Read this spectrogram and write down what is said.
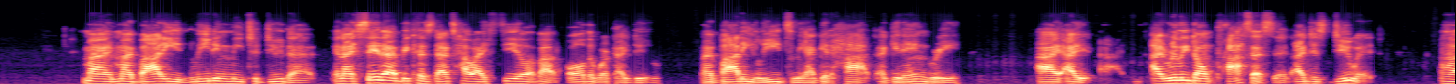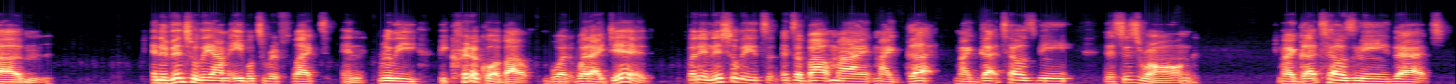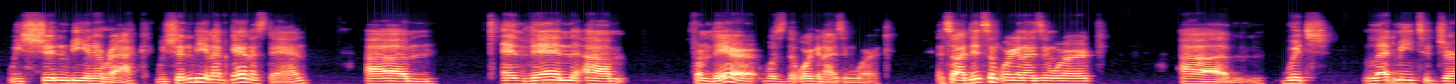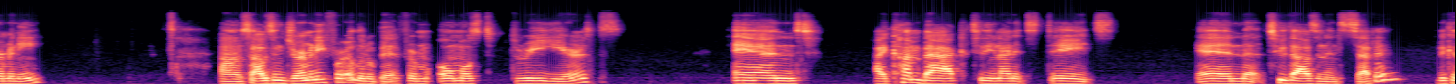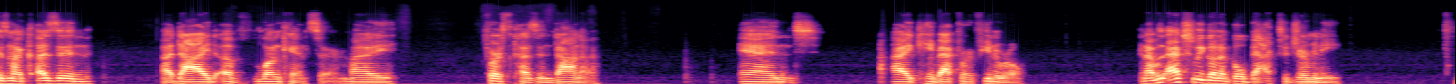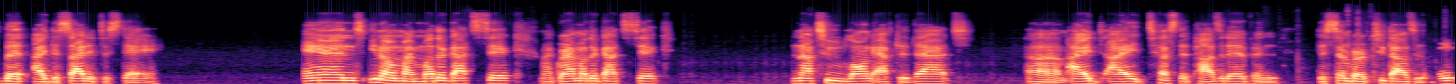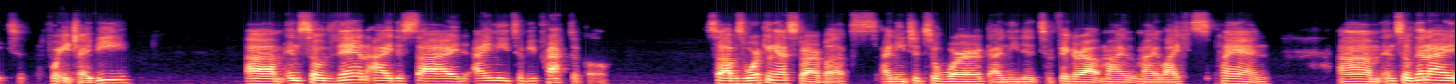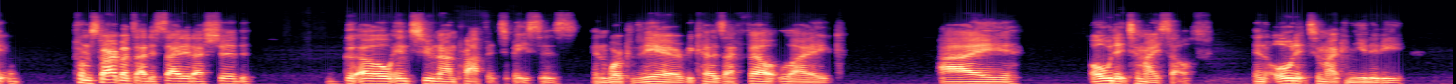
my my body leading me to do that. And I say that because that's how I feel about all the work I do. My body leads me. I get hot, I get angry. I I I really don't process it. I just do it. Um, and eventually i'm able to reflect and really be critical about what what i did. But initially it's it's about my my gut. My gut tells me this is wrong. My gut tells me that we shouldn't be in iraq. We shouldn't be in afghanistan. Um, and then um, from there was the organizing work. And so i did some organizing work um, which led me to germany um, so I was in Germany for a little bit, for almost three years. And I come back to the United States in 2007 because my cousin uh, died of lung cancer, my first cousin, Donna. And I came back for her funeral. And I was actually going to go back to Germany, but I decided to stay and, you know, my mother got sick, my grandmother got sick. Not too long after that, um, I, I tested positive in December of 2008 for HIV. Um, and so then I decide I need to be practical. So I was working at Starbucks. I needed to work. I needed to figure out my my life's plan. Um, and so then I, from Starbucks, I decided I should go into nonprofit spaces and work there because I felt like I owed it to myself and owed it to my community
